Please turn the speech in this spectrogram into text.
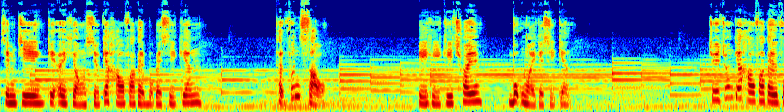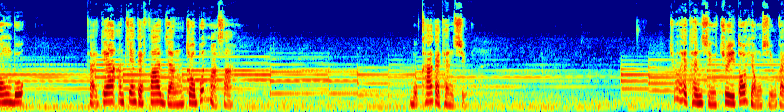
甚至佢去享受嘅豪华嘅屋嘅时间。拆分手，比起佢吹木外嘅时间，最终嘅后发嘅房屋大家一啲嘅发展做本马晒，木卡嘅天寿，就系天寿最多享受嘅，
